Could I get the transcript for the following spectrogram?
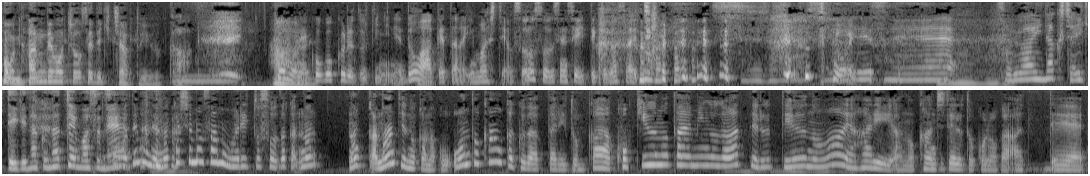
そう もう何でも調整できちゃうというか。今日もね、はい、ここ来るときにね、ドア開けたらいましたよ。そろそろ先生行ってくださいって。すごいですね。それはいなくちゃ生きていけなくなっちゃいますね。そう、でもね、中島さんも割とそう、だからな、なんか、なんていうのかな、こう、温度感覚だったりとか、呼吸のタイミングが合ってるっていうのは、やはり、あの、感じてるところがあって、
